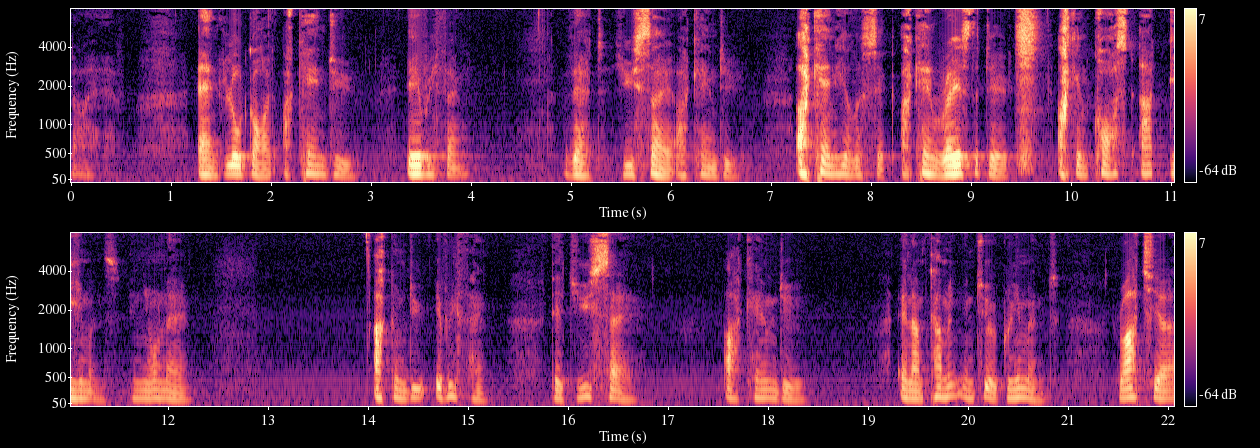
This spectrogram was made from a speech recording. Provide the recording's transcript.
that I have. And Lord God, I can do everything that you say I can do. I can heal the sick. I can raise the dead. I can cast out demons in your name. I can do everything that you say I can do. And I'm coming into agreement right here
